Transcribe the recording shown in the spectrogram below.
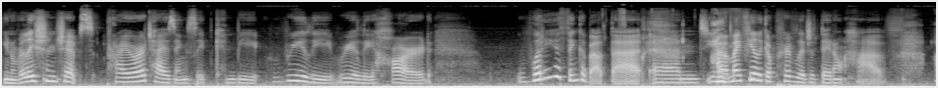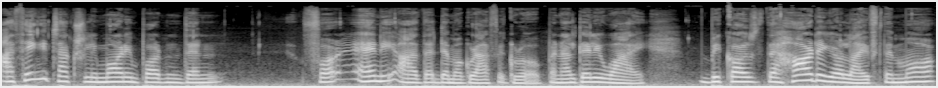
you know relationships prioritizing sleep can be really really hard. What do you think about that? And you know I it might feel like a privilege that they don't have. I think it's actually more important than for any other demographic group and i'll tell you why. Because the harder your life the more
